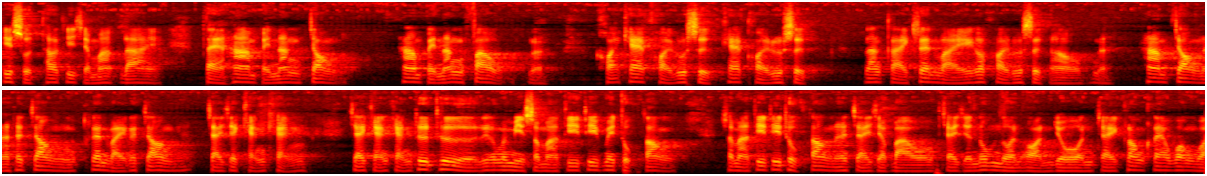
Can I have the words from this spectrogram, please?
ที่สุดเท่าที่จะมากได้ แต่ห้ามไปนั่งจ้อง ห้ามไปนั่งเฝ้านะคอยแค่คอยรู้สึก แค่คอยรู้สึก ร่างกายเคลื่อนไหวก็คอยรู้สึกเอานะห้ามจ้องนะถ้าจ้องเคลื่อนไหวก็จ้อง ใจจะแข็งแข็ง ใจแข็งแข็งทื่อๆเรื่องมันมีสมาธิที่ไม่ถูกต้อง สมาธิที่ถูกต้องนะใจจะเบา ใจจะนุ่มนวลอ่อนโยน ใจคล่องแคล่วว่องไว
